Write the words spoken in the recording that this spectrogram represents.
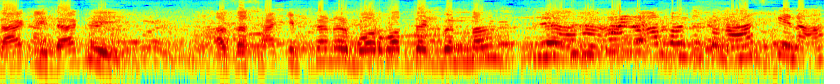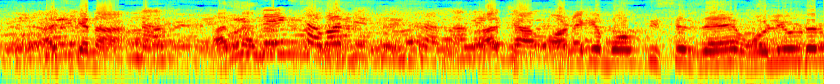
ডাকি আচ্ছা সাকিব খানের বরবাদ দেখবেন না? আজকে না। আজকে না? না আচ্ছা ইনশাআল্লাহ। আচ্ছা অনেকে বলতেছে যে হলিউডের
